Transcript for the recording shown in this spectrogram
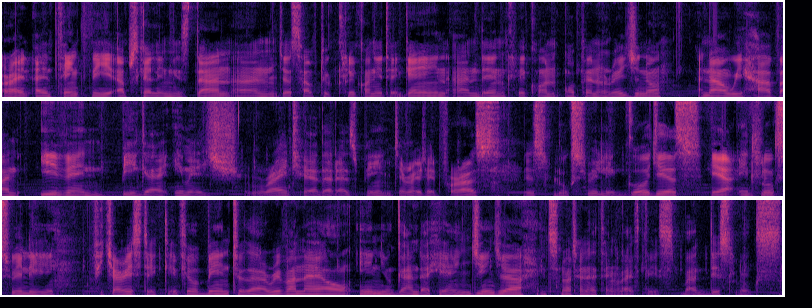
all right i think the upscaling is done and just have to click on it again and then click on open original. And now we have an even bigger image right here that has been generated for us. This looks really gorgeous. Yeah it looks really futuristic. If you've been to the river nile in uganda here in jinja it's not anything like this but this looks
